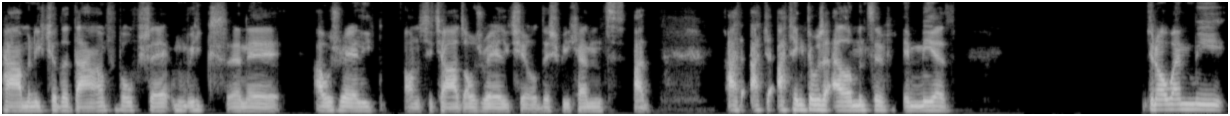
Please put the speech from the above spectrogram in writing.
calming each other down for both certain weeks, and uh, I was really honestly, Charles, I was really chilled this weekend. I, I, I, I think there was an element of in me of, you know, when we,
